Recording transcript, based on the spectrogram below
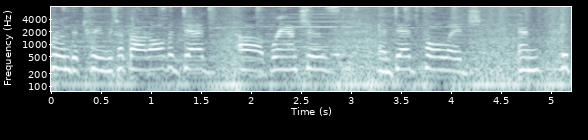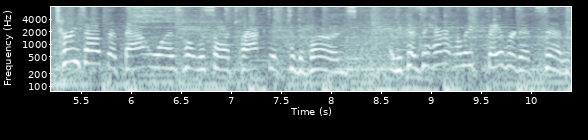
pruned the tree. We took out all the dead uh, branches and dead foliage and it turns out that that was what was so attractive to the birds because they haven't really favored it since.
